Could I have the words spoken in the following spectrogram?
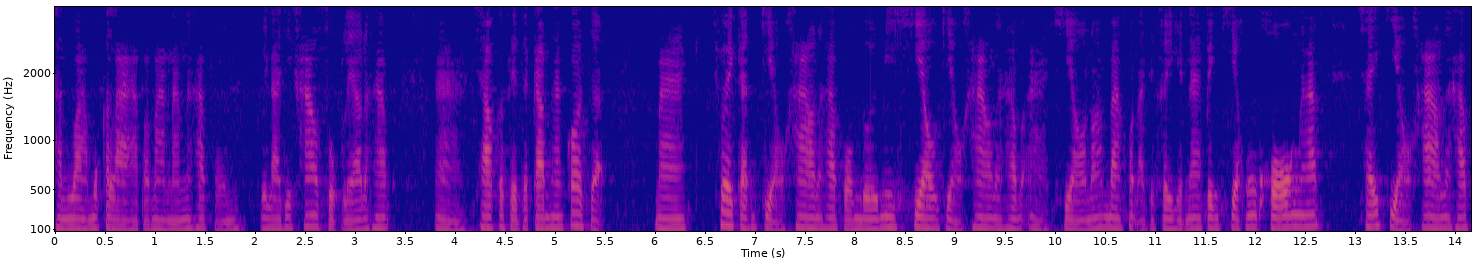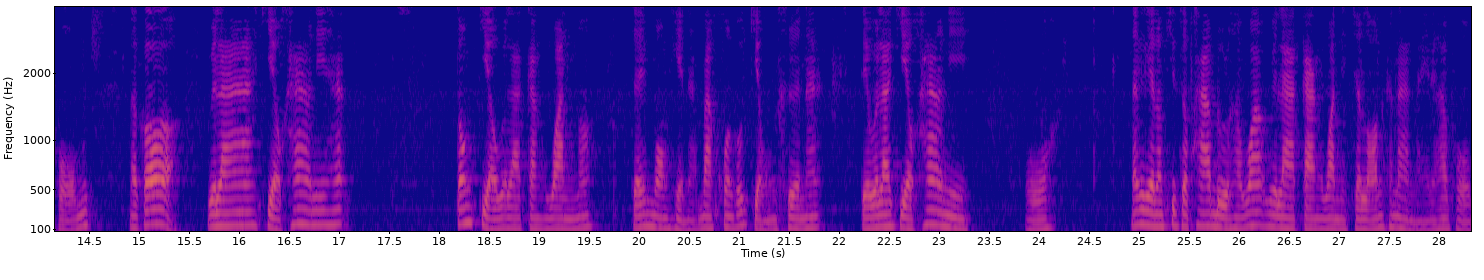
ธันวามกราประมาณนั้นนะครับ ผมเวลาที่ข้าวสุกแล้วนะครับอ่าชาวเกษตรกรรมนะก็จะ มาช่วยกันเกี่ยวข้าวนะครับ ผมโดยมีเคียวเกี่ยวข้าวนะครับอ่าเคียวเนาะบางคนอาจจะเคยเห็นนะเป็นเคียวโค้งๆนะครับ ใช้เกี่ยวข้าวนะครับ ผมแล้วก็เวลาเกี่ยวข้าวนี่ฮะต้องเกี่ยวเวลากลางวันเนาะจะให้มองเห็นนะบางคนก็เกี่ยวกลางคืนนะแต่เวลาเกี่ยวข้าวนี่โอ้นักเรียนลองคิดสภาพดูนะครับว่าเวลากลางวันเนี่ยจะร้อนขนาดไหนนะครับ ผม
